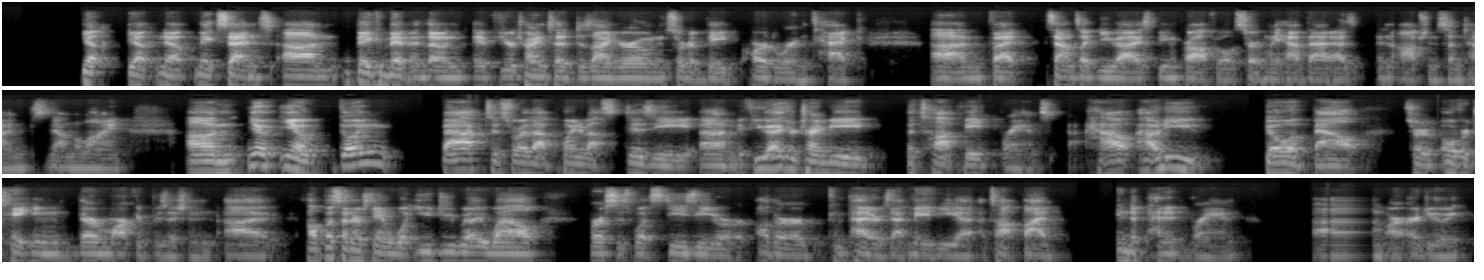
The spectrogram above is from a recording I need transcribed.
Yep, yep, no, makes sense. Um, big commitment though, if you're trying to design your own sort of vape hardware and tech. Um, but sounds like you guys being profitable certainly have that as an option sometimes down the line. Um, you know, you know, going back to sort of that point about Stiiizy, um, if you guys are trying to be the top vape brands, how how do you go about sort of overtaking their market position? Uh, help us understand what you do really well versus what Stiiizy or other competitors that may be a, a top five independent brand um, are, are, doing?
